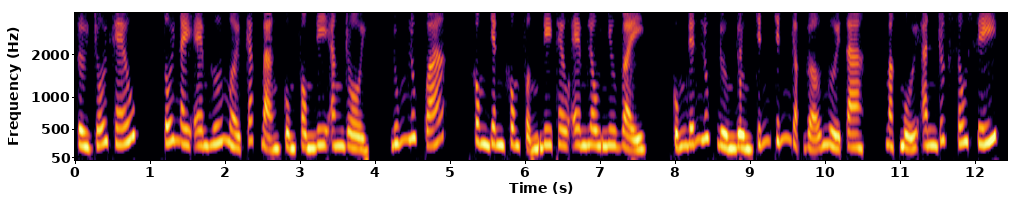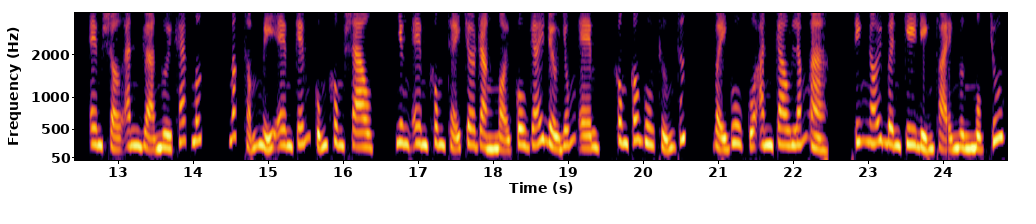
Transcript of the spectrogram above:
từ chối khéo, tối nay em hứa mời các bạn cùng phòng đi ăn rồi, đúng lúc quá, không danh không phận đi theo em lâu như vậy, cũng đến lúc đường đường chính chính gặp gỡ người ta, mặt mũi anh rất xấu xí, em sợ anh dọa người khác mất, mắt thẩm mỹ em kém cũng không sao, nhưng em không thể cho rằng mọi cô gái đều giống em, không có gu thưởng thức, vậy gu của anh cao lắm à, tiếng nói bên kia điện thoại ngừng một chút,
